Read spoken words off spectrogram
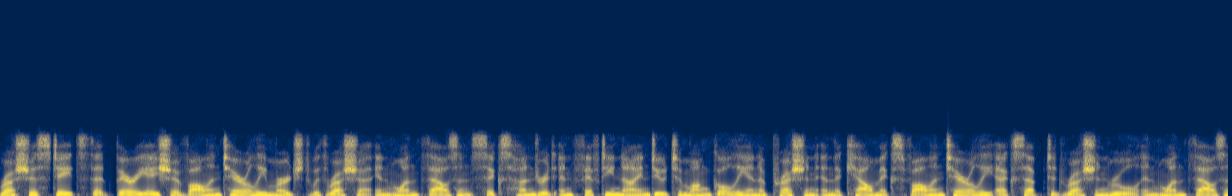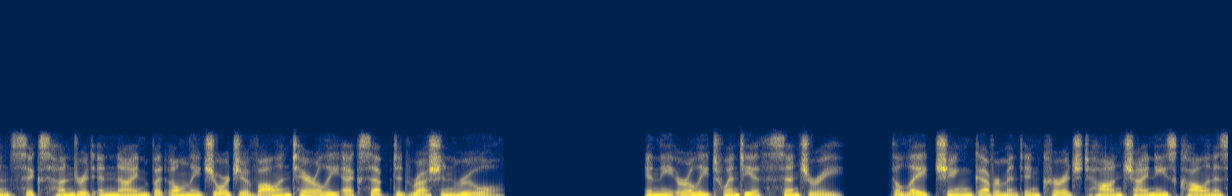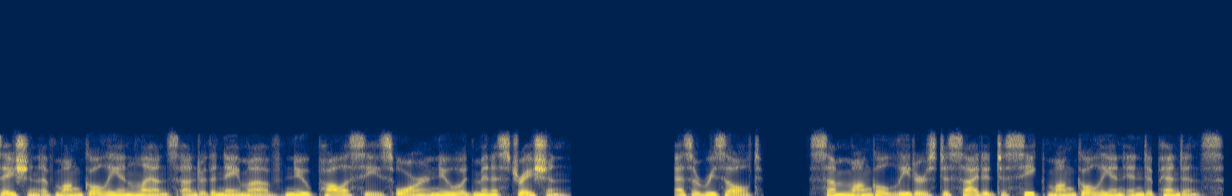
Russia states that Buryatia voluntarily merged with Russia in 1659 due to Mongolian oppression and the Kalmyks voluntarily accepted Russian rule in 1609 but only Georgia voluntarily accepted Russian rule. In the early 20th century, the late Qing government encouraged Han Chinese colonization of Mongolian lands under the name of New Policies or New Administration. As a result, some Mongol leaders decided to seek Mongolian independence.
